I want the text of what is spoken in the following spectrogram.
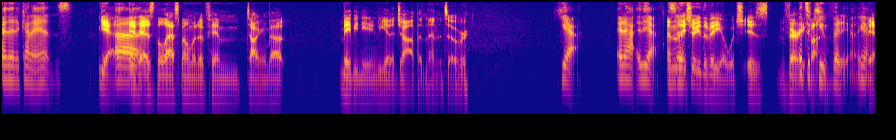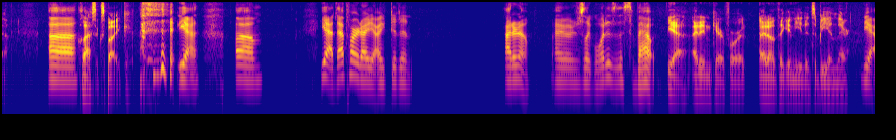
and then it kind of ends Yeah, Uh, it has the last moment of him talking about maybe needing to get a job, and then it's over. yeah and I, yeah And so then they show you the video, which is very it's fun. a cute video yeah Yeah, uh classic Spike. yeah um yeah that part i i didn't i don't know i was like what is this about yeah, I didn't care for it. I don't think it needed to be in there. Yeah.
